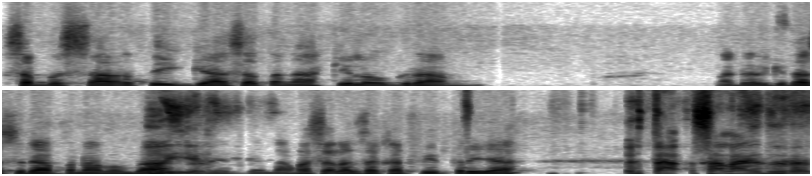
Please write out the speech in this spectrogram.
sebesar tiga setengah kilogram. Padahal kita sudah pernah membahas oh, iya. tentang masalah zakat fitri ya. Eh, tak salah itu, Oke.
